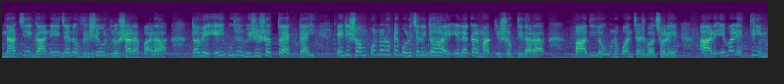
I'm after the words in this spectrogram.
নাচে, গানে যেন ভেসে উঠল সারা পাড়া। তবে এই পুজোর বিশেষত্ব একটাই, এটি সম্পূর্ণরূপে পরিচালিত হয় এলাকার মাতৃশক্তি দ্বারা। পা দিল উনপঞ্চাশ বছরে, আর এবারের থিম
